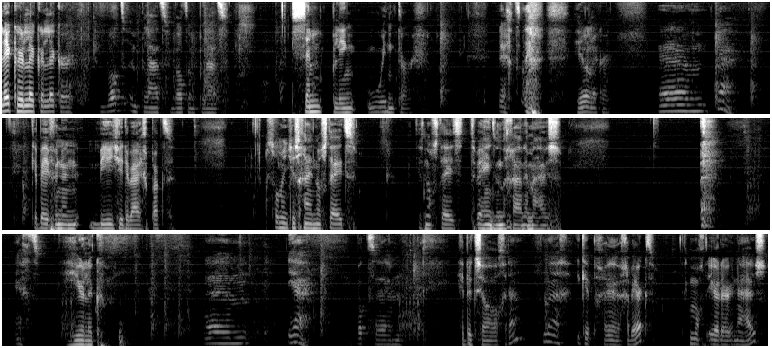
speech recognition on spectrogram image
Lekker, lekker, lekker. Wat een plaat, wat een plaat. Sampling Winter. Echt heel lekker. Ehm, ja. Ik heb even een biertje erbij gepakt. Zonnetje schijnt nog steeds. Het is nog steeds 22 graden in mijn huis. Echt heerlijk. Ehm, ja, wat ehm, heb ik zo al gedaan vandaag? Ik heb ge- gewerkt. Ik mocht eerder naar huis.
